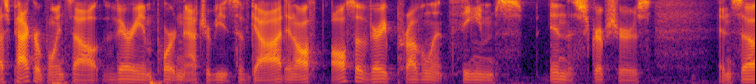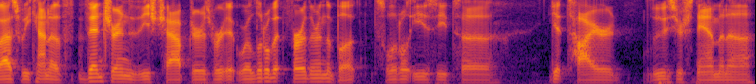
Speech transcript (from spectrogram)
as Packer points out, very important attributes of God and also very prevalent themes in the scriptures. And so, as we kind of venture into these chapters, we're, we're a little bit further in the book. It's a little easy to get tired, lose your stamina,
